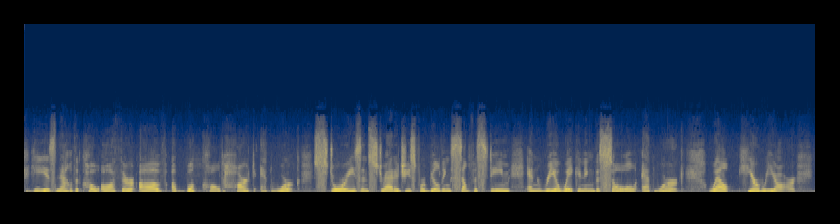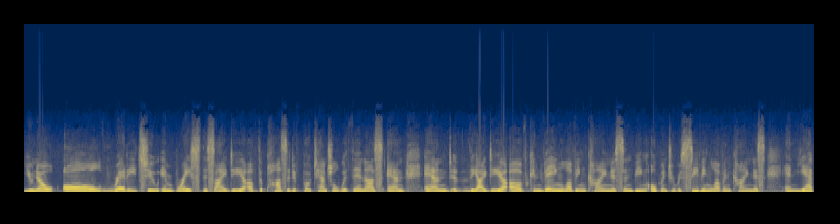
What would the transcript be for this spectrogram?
He is now the co author of a book called Heart at Work Stories and Strategies for Building Self Esteem and Reawakening the Soul at Work. Well, here we are, you know, all ready to embrace this idea of the positive potential within us and, and the idea of conveying loving kindness and being open to receiving love and kindness. And yet,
